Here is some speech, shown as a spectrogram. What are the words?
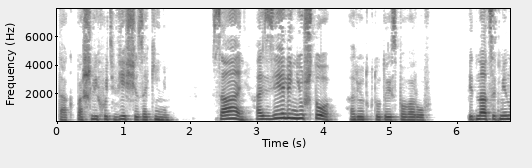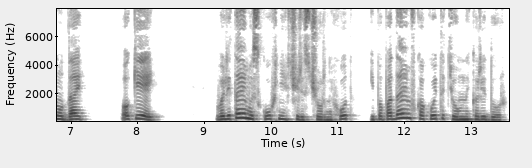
«Так, пошли хоть вещи закинем». «Сань, а зеленью что?» – орет кто-то из поваров. «Пятнадцать минут дай». «Окей». Вылетаем из кухни через черный ход и попадаем в какой-то темный коридор.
